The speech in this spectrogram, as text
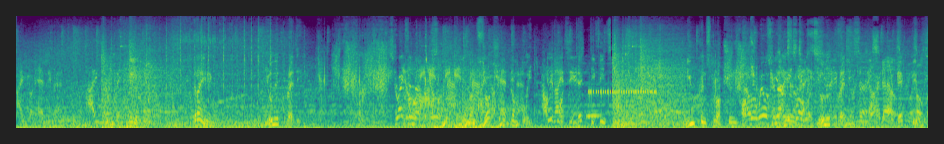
I'm your handyman. I will obey. Building. Training. Unit ready. In numbers. Construction complete. How can I assist? Tech defense. New construction options. Our will cannot be broken. Unit ready. Tech building.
